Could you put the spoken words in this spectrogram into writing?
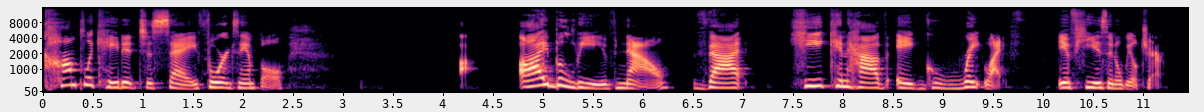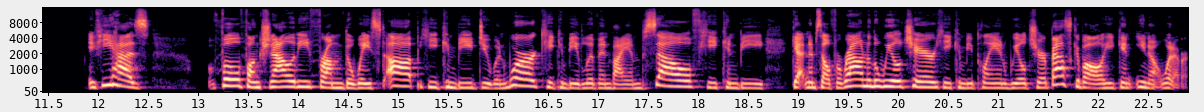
complicated to say. For example, I believe now that he can have a great life if he is in a wheelchair. If he has full functionality from the waist up. He can be doing work. He can be living by himself. He can be getting himself around in the wheelchair. He can be playing wheelchair basketball. He can, you know, whatever.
